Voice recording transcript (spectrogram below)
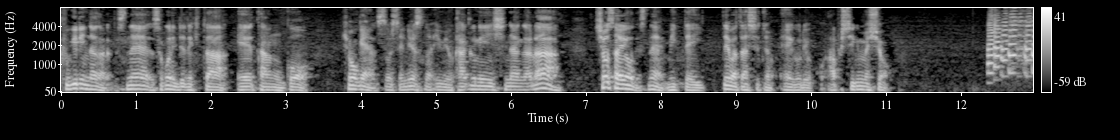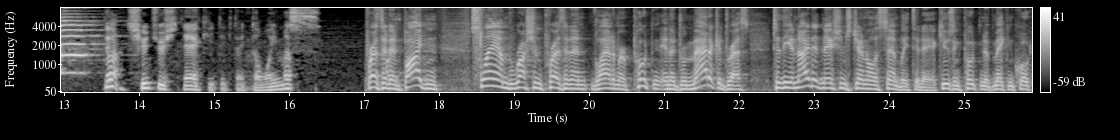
区切りながらですね、そこに出てきた英単語、表現、そしてニュースの意味を確認しながら、詳細をですね、見ていって私たちの英語力をアップしていきましょう。では、集中して聞いていきたいと思います。President Biden slammed Russian President Vladimir Putin in a dramatic address to the United Nations General Assembly today, accusing Putin of making, quote,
